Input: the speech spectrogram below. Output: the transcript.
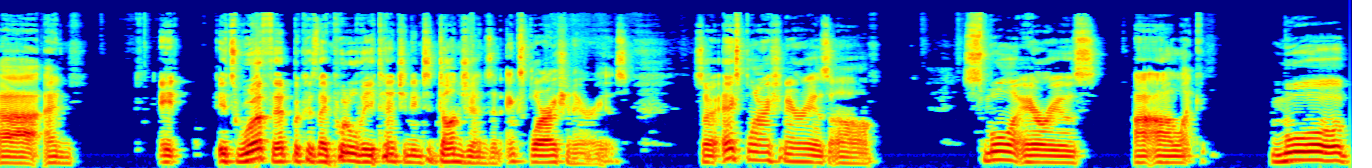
Uh, and it it's worth it because they put all the attention into dungeons and exploration areas. So exploration areas are smaller areas, are, are like more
